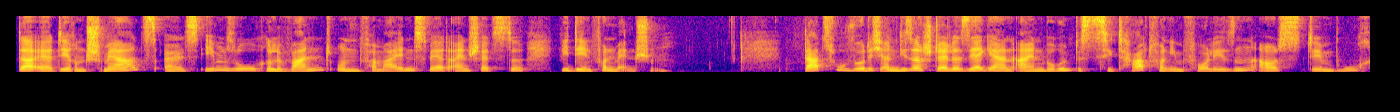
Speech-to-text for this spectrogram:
da er deren Schmerz als ebenso relevant und vermeidenswert einschätzte wie den von Menschen. Dazu würde ich an dieser Stelle sehr gern ein berühmtes Zitat von ihm vorlesen aus dem Buch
